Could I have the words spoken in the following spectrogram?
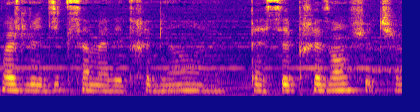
Moi, je lui ai dit que ça m'allait très bien, euh, passé, présent, futur.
